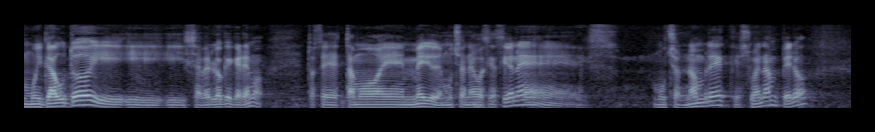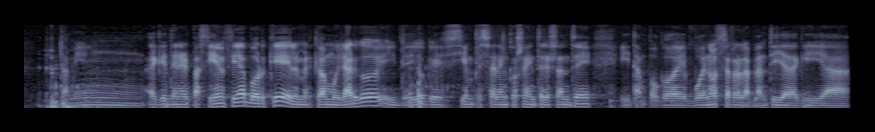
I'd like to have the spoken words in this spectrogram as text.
muy cautos y, saber lo que queremos. Entonces estamos en medio de muchas negociaciones, eh, muchos nombres que suenan, pero también hay que tener paciencia porque el mercado es muy largo y te digo que siempre salen cosas interesantes y tampoco es bueno cerrar la plantilla de aquí a,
